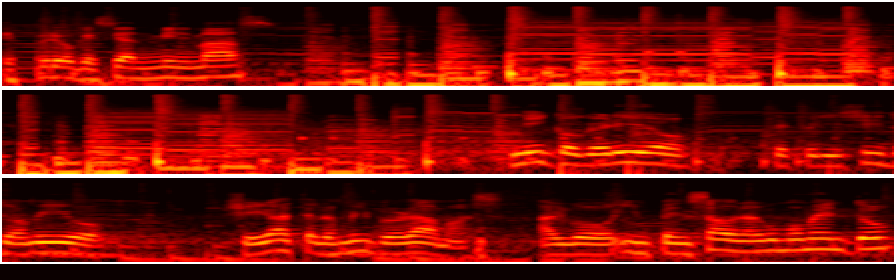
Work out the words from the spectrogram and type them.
Espero que sean mil más. Nico querido, te felicito amigo. Llegaste a los mil programas, algo impensado en algún momento,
